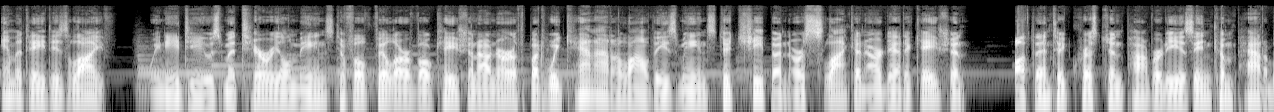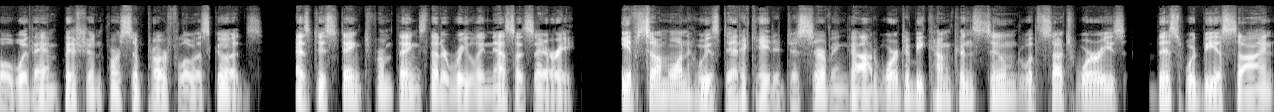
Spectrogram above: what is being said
imitate his life. We need to use material means to fulfill our vocation on earth, but we cannot allow these means to cheapen or slacken our dedication. Authentic Christian poverty is incompatible with ambition for superfluous goods, as distinct from things that are really necessary. If someone who is dedicated to serving God were to become consumed with such worries, this would be a sign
